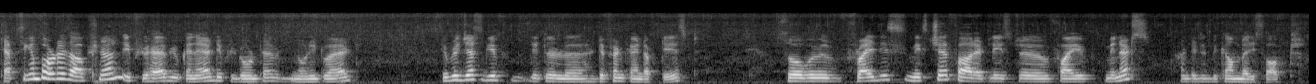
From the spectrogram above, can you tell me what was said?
Capsicum powder is optional. If you have, you can add. If you don't have, no need to add. It will just give little uh, different kind of taste. So we will fry this mixture for at least uh, 5 minutes until it become very soft.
